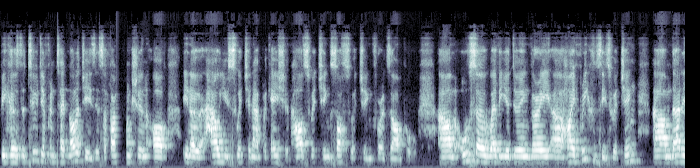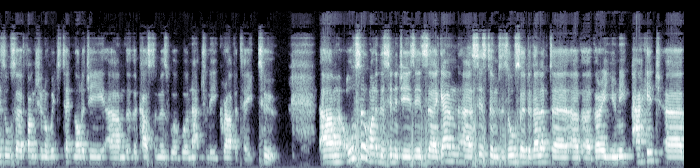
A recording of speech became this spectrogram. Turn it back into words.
because the two different technologies is a function of you know how you switch an application hard switching soft switching for example. Um, also whether you're doing very uh, high frequency switching um, that is also a function of which technology um, that the customers will, will naturally gravitate to um, also, one of the synergies is uh, GaN uh, Systems has also developed a, a, a very unique package uh,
